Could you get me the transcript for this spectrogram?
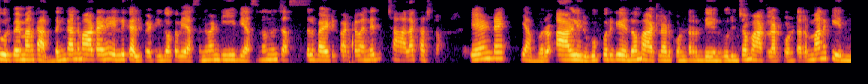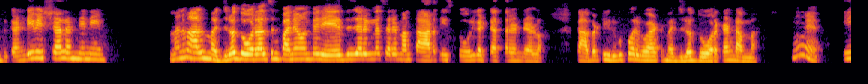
దూరిపోయి మనకు అర్థం కాని మాట అయినా వెళ్ళి కలిపెట్టి ఇది ఒక వ్యసనం అండి. ఈ వ్యసనం నుంచి అస్సలు బయటకు పట్టడం అనేది చాలా కష్టం. ఏంటంటే ఎవరు వాళ్ళు ఇరుగు పొరుగు ఏదో మాట్లాడుకుంటారు దేని గురించో మాట్లాడుకుంటారు. మనకి ఎందుకండి ఈ విషయాలన్నీ? మనం వాళ్ళ మధ్యలో దూరాల్సిన పనే ఉంది. ఏది జరిగినా సరే మన తాట తీసి తోలు కట్టేస్తారండి వాళ్ళు. కాబట్టి ఇరుగు పొరుగు వాటి మధ్యలో దూరకండి అమ్మ. ఈ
